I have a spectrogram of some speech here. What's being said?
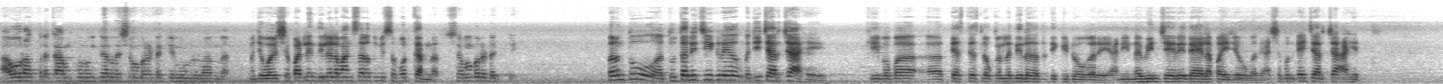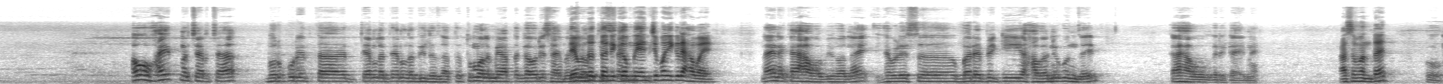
अहोरात्र काम करून त्यांना शंभर टक्के निवडून आणणार. म्हणजे वळसे पाटलांनी दिलेल्या माणसाला तुम्ही सपोर्ट करणार? शंभर टक्के. परंतु तुतारीची इकडे जी चर्चा आहे की बाबा अं, त्याच त्याच लोकांना दिलं जातं तिकीट वगैरे आणि नवीन चेहरे द्यायला पाहिजे वगैरे अशा पण काही चर्चा आहेत? हो आहेत ना चर्चा. भरपूर आहेत का त्यांना त्यांना दिलं जातं. तुम्हाला मी आता गौरी साहेब देवदत्त निकम यांची पण इकडे हवा आहे. नाही नाही काय हवा बिवा नाही. ह्यावेळेस अं, बऱ्यापैकी हवा निघून जाईल. काय हवा वगैरे काय नाही. असं म्हणताय हो.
